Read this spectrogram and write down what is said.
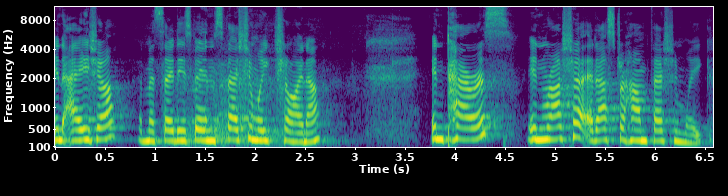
in Asia at Mercedes Benz Fashion Week China, in Paris, in Russia at Astrakhan Fashion Week.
